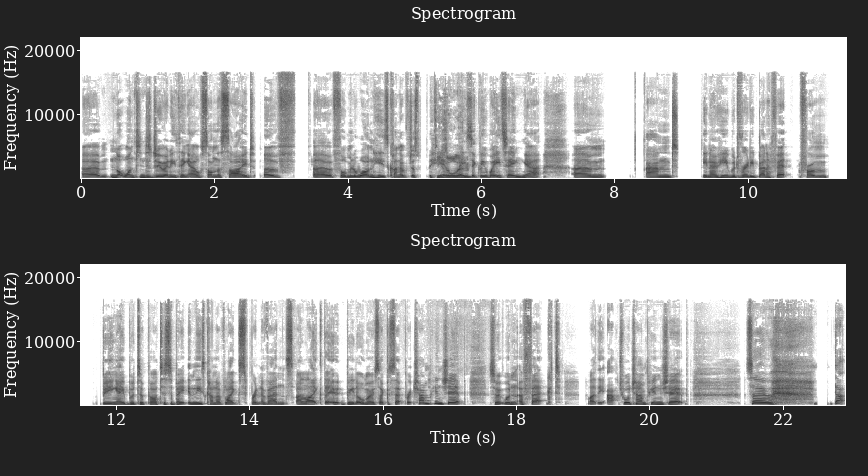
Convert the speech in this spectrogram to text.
um, not wanting to do anything else on the side of uh, Formula One. He's kind of just He's here in. basically waiting, yeah. Um, and you know he would really benefit from being able to participate in these kind of like sprint events. I like that it would be almost like a separate championship, so it wouldn't affect like the actual championship. So that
